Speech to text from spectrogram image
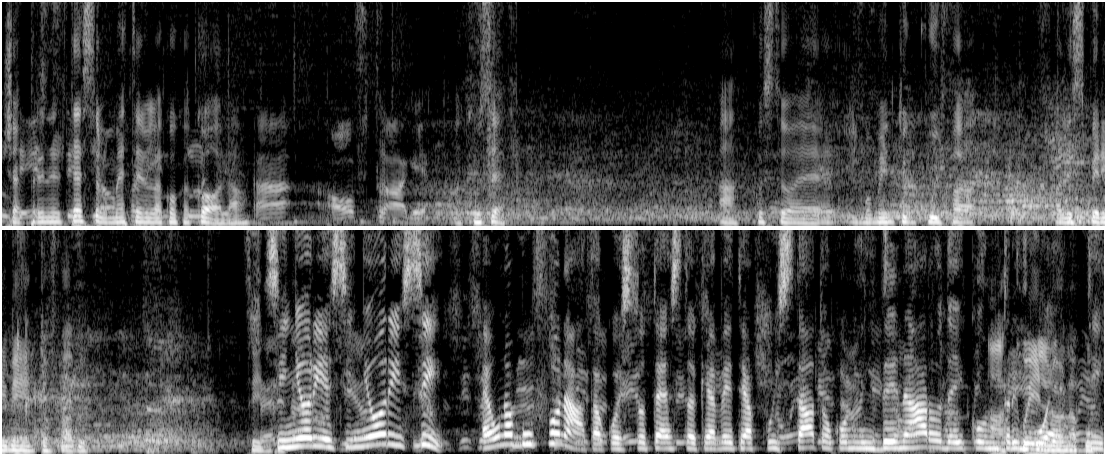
Cioè, prende il test e lo mette nella Coca-Cola? Ma cos'è? Ah, questo è il momento in cui fa, fa l'esperimento, Fabio. Sì. Signori e signori, sì, è una buffonata questo test che avete acquistato con il denaro dei Ah, contribuenti.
